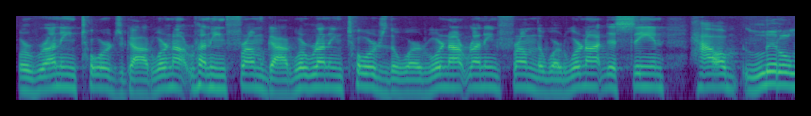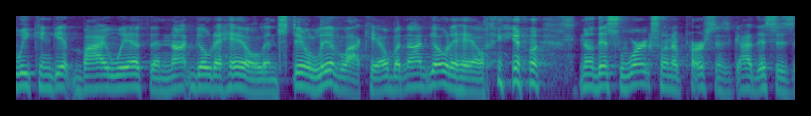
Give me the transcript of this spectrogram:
we're running towards God. We're not running from God. We're running towards the word. We're not running from the word. We're not just seeing how little we can get by with and not go to hell and still live like hell, but not go to hell. you know? No, this works when a person says, God, this is,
